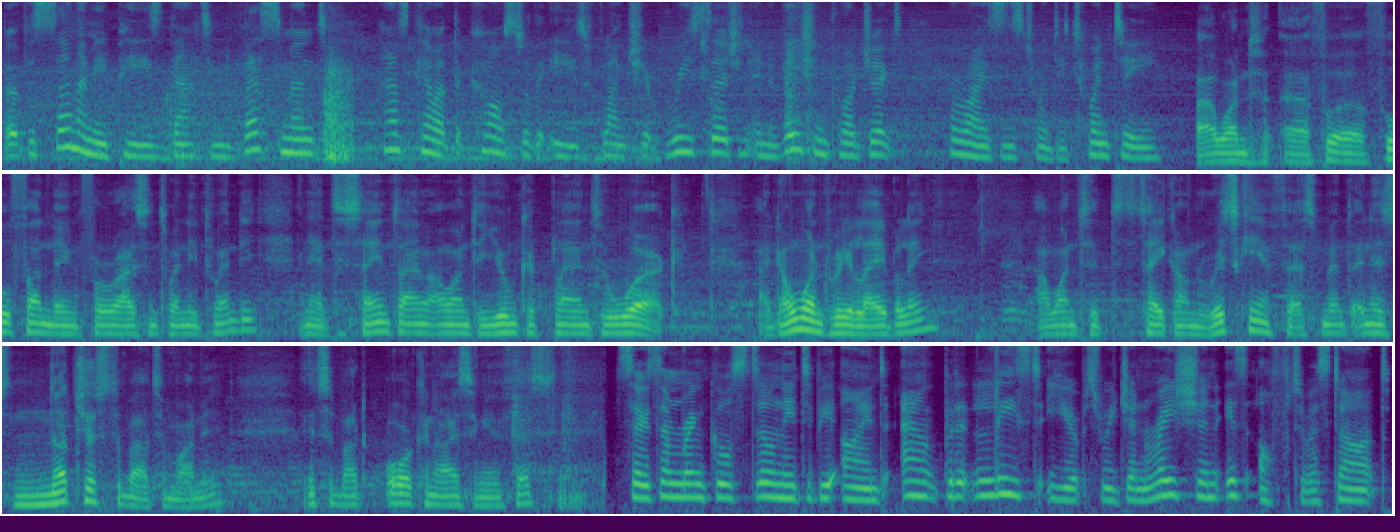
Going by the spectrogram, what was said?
But for some MEPs, that investment has come at the cost of the EU's flagship research and innovation project, Horizons 2020. I want uh, full, full, funding for Horizon 2020 and at the same time I want the Juncker plan to work. I don't want relabeling, I want it to take on risky investment and it's not just about the money, it's about organising investing. So some wrinkles still need to be ironed out, but at least Europe's regeneration is off to a start.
